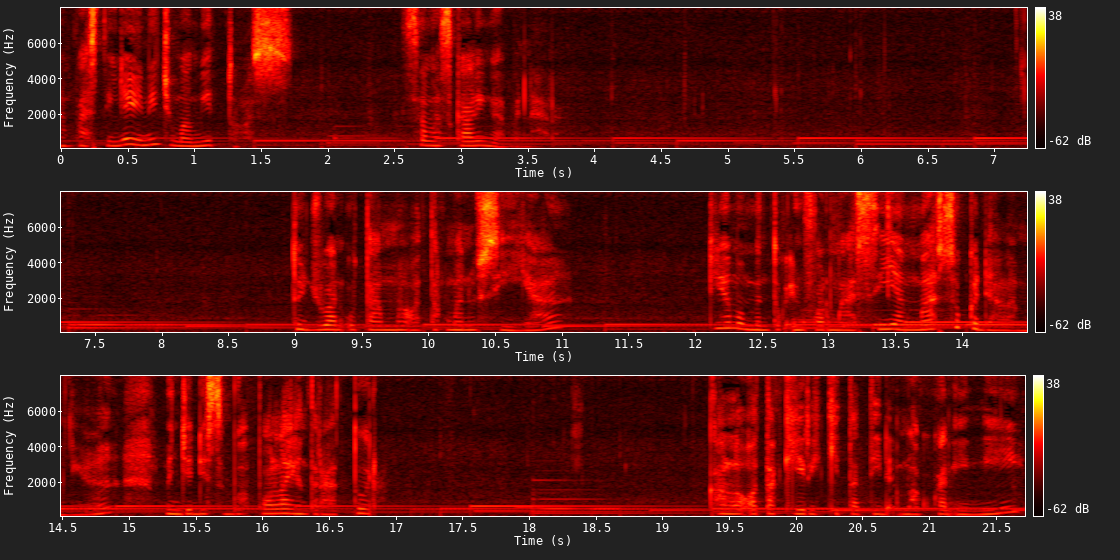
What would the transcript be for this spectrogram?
Yang pastinya ini cuma mitos. Sama sekali nggak benar. Tujuan utama otak manusia dia membentuk informasi yang masuk ke dalamnya menjadi sebuah pola yang teratur kalau otak kiri kita tidak melakukan ini,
